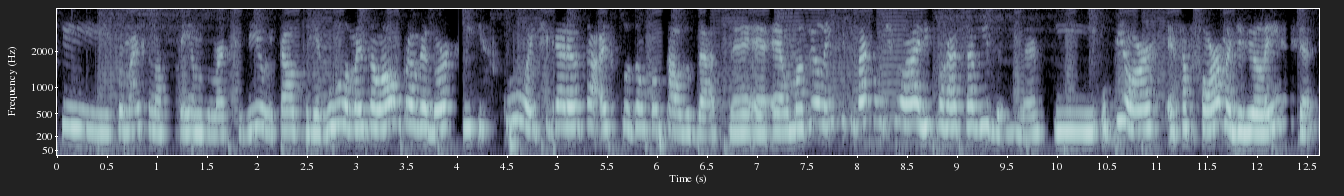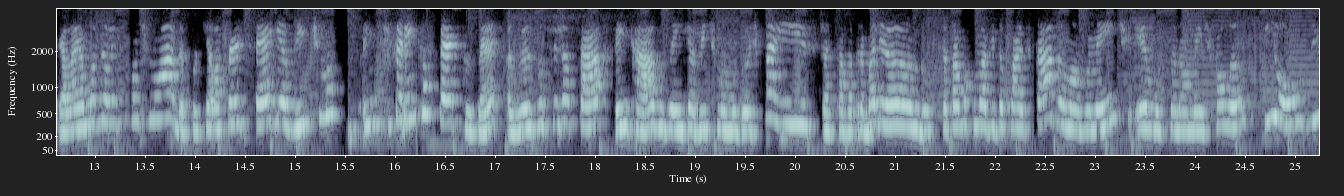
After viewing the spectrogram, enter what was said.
que, por mais que nós tenhamos o Marco Civil e tal, que regula, mas não há um provedor que exclua e te garanta a exclusão total dos dados, né? É, é uma violência que vai continuar ali pro resto da vida, né? E o pior, essa forma de violência, ela é uma violência continuada, porque ela persegue a vítima em diferentes aspectos, né? Às vezes você já tá, tem casos em que a vítima mudou de país, já estava trabalhando, já estava com uma vida quase estável novamente, emocionalmente falando, e houve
